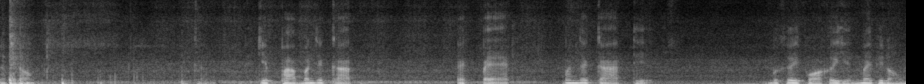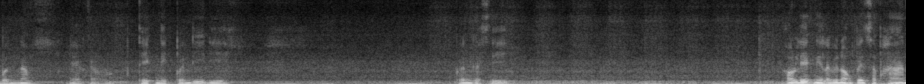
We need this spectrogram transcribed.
นะพี่น้องเก็บภาพบรรยากาศ แปลกๆบรรยากาศที่ บ่เคยพอเคยเห็นไหมพี่น้องเบิ่งนำเนี่ยครับ เทคนิคเพิ่นดีดี เพิ่นก็สิเอาเล็กนี่แหละพี่น้องเป็นสะพาน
